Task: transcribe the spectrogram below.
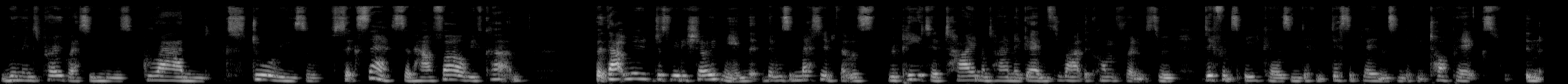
women's progress in these grand stories of success and how far we've come. But that just really showed me that there was a message that was repeated time and time again throughout the conference through different speakers and different disciplines and different topics. And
